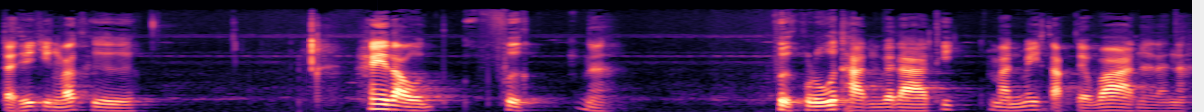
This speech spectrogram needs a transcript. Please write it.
แต่ที่จริงแล้วคือ ให้เราฝึกนะฝึกรู้ทันเวลาที่มันไม่สักแต่ว่านั่นแหละนะ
